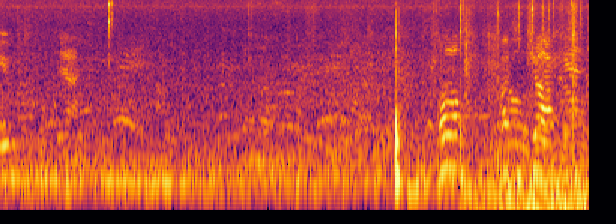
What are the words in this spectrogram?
You? Yeah. Paul, touch the.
